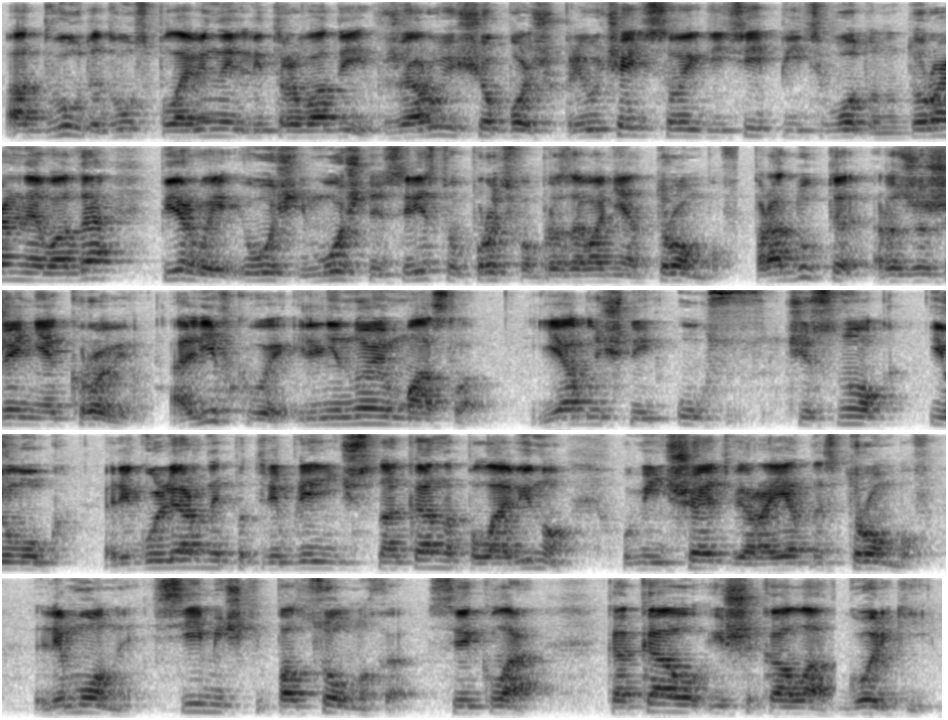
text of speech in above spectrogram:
от 2 до 2,5 литра воды. В жару еще больше. Приучайте своих детей пить воду. Натуральная вода – первое и очень мощное средство против образования образования тромбов, продукты разжижения крови, оливковое и льняное масло, яблочный уксус, чеснок и лук. Регулярное потребление чеснока наполовину уменьшает вероятность тромбов. Лимоны, семечки подсолнуха, свекла, какао и шоколад горький.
